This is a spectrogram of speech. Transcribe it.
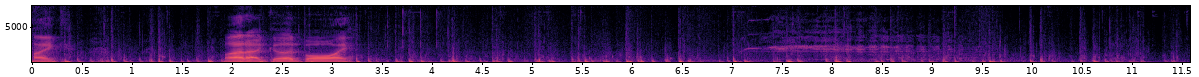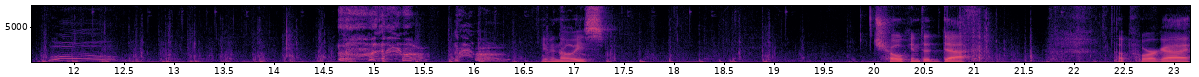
Like, what a good boy. Even though he's choking to death. The poor guy.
